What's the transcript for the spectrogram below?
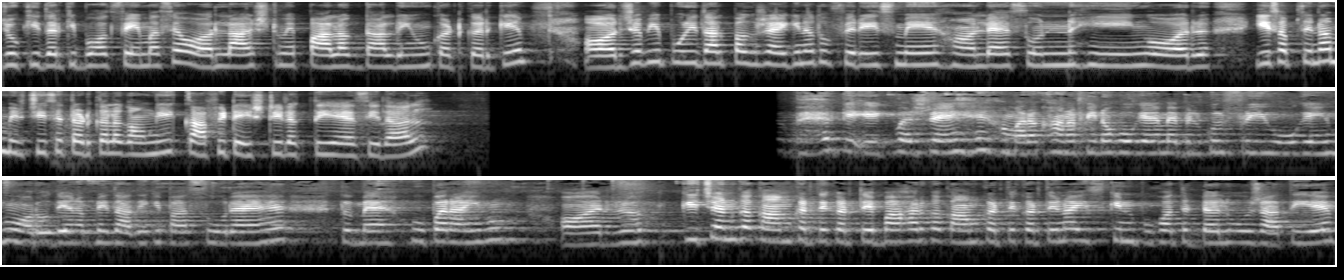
जो कि इधर की बहुत फ़ेमस है और लास्ट में पालक डाल रही हूँ कट करके। और जब ये पूरी दाल पक जाएगी ना तो फिर इसमें हाँ लहसुन, हींग और ये सबसे ना मिर्ची से तड़का लगाऊँगी। काफ़ी टेस्टी लगती है ऐसी दाल। दोपहर के एक बज रहे हैं, हमारा खाना पीना हो गया है, मैं बिल्कुल फ्री हो गई हूँ और उदयन अपने दादी के पास सो रहे हैं तो मैं ऊपर आई हूँ और किचन का काम करते करते, बाहर का काम करते करते ना स्किन बहुत डल हो जाती है।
